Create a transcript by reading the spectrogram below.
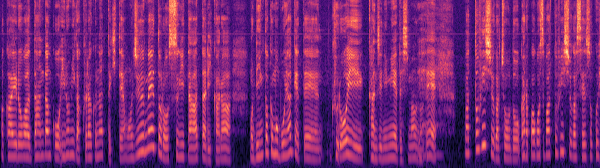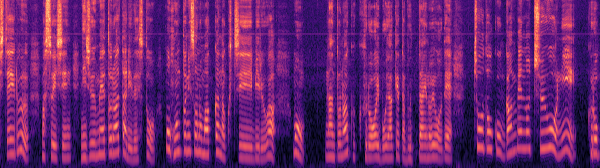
赤色はだんだんこう色味が暗くなってきてもう10メートルを過ぎたあたりからもう輪郭もぼやけて黒い感じに見えてしまうので、えーバットフィッシュがちょうどガラパゴスバットフィッシュが生息している、まあ、水深20メートルあたりですともう本当にその真っ赤な唇はもうなんとなく黒いぼやけた物体のようでちょうどこう顔面の中央に黒っ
